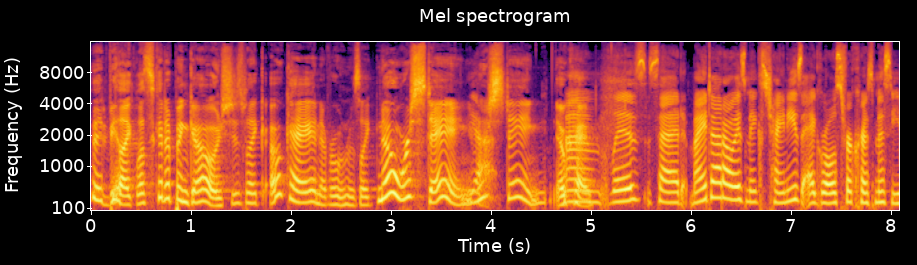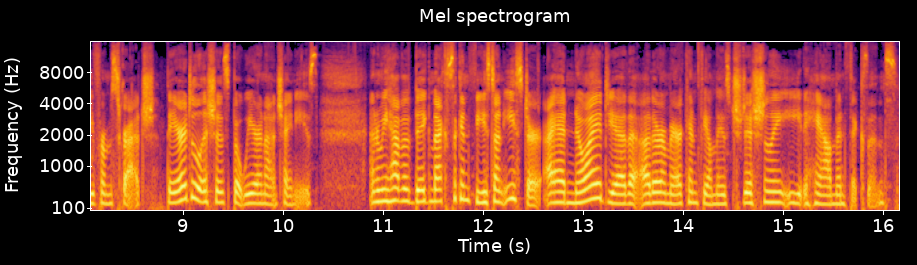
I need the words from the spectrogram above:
They'd be like, let's get up and go. And she's like, okay. And everyone was like, no, we're staying. Yeah. We're staying. Okay. Um, Liz said, My dad always makes Chinese egg rolls for Christmas Eve from scratch. They are delicious, but we are not Chinese. And we have a big Mexican feast on Easter. I had no idea that other American families traditionally eat ham and fixins.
